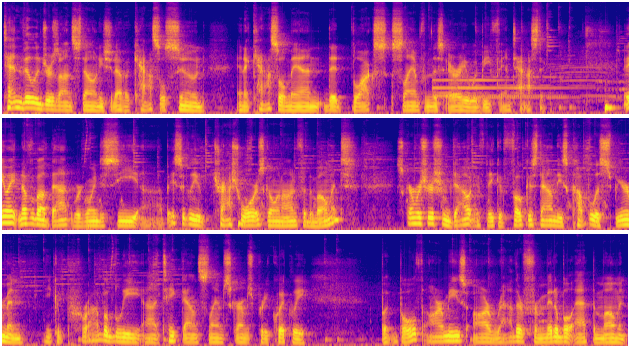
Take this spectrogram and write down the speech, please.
10 villagers on stone, he should have a castle soon, and a castle man that blocks Slam from this area would be fantastic. Anyway, enough about that. We're going to see uh, basically trash wars going on for the moment. Skirmishers from DauT, if they could focus down these couple of spearmen, he could probably uh, take down Slam Skirms pretty quickly. But both armies are rather formidable at the moment.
